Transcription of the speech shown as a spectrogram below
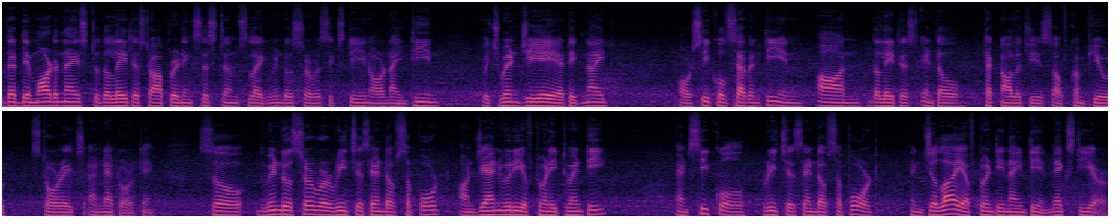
that they modernize to the latest operating systems like Windows Server 16 or 19, which went GA at Ignite, or SQL 17 on the latest Intel technologies of compute, storage, and networking. So the Windows Server reaches end of support on January of 2020, and SQL reaches end of support in July of 2019, next year.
